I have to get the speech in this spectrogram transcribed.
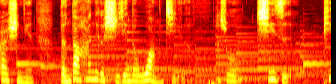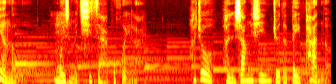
二十年，等到他那个时间都忘记了。他说：“妻子骗了我，为什么妻子还不回来？”嗯、他就很伤心，觉得背叛了，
